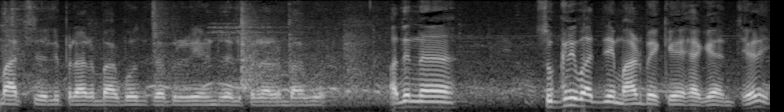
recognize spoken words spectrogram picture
ಮಾರ್ಚ್ದಲ್ಲಿ ಪ್ರಾರಂಭ ಆಗ್ಬೋದು, ಫೆಬ್ರವರಿ ಎಂಡದಲ್ಲಿ ಪ್ರಾರಂಭ ಆಗ್ಬೋದು. ಅದನ್ನು ಸುಗ್ರೀವಾಜ್ಞೆ ಮಾಡಬೇಕೆ ಹೇಗೆ ಅಂಥೇಳಿ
